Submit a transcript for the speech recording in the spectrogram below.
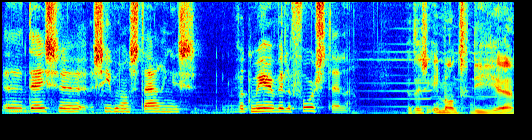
uh, deze Sibran Staring eens wat meer willen voorstellen? Het is iemand die uh,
